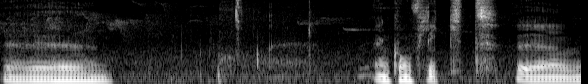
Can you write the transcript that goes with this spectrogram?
eh, en konflikt eh,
